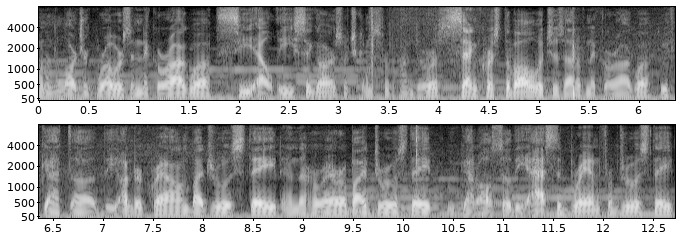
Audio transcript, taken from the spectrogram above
one of the larger growers in Nicaragua. CLE cigars, which comes from Honduras. San Cristobal, which is out of Nicaragua. We've got uh, the Undercrown by Drew Estate and the Herrera by Drew Estate. We've got also the Acid brand from Drew Estate,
